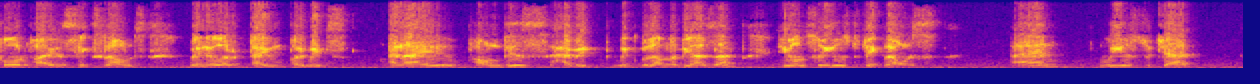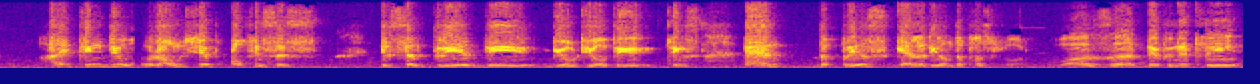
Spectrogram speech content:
four, five, six rounds whenever time permits. And I found this habit with Ghulam Nabi Azad. He also used to take rounds and we used to chat. I think the round shape offices itself create the beauty of the things. And the press gallery on the first floor was uh, definitely,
